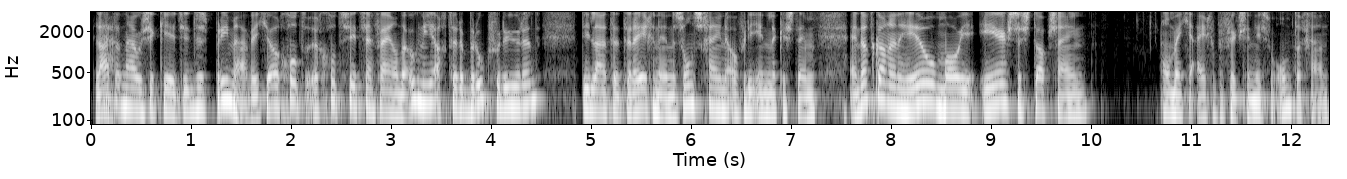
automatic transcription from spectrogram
Laat het nou eens een keertje. Het is prima, weet je wel. God, God zit zijn vijanden ook niet achter de broek voortdurend. Die laat het regenen en de zon schijnen over die innerlijke stem. En dat kan een heel mooie eerste stap zijn om met je eigen perfectionisme om te gaan.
